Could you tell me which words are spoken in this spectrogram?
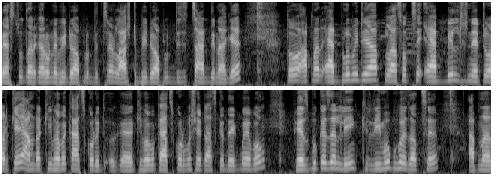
ব্যস্ততার কারণে ভিডিও আপলোড দিচ্ছি না। লাস্ট ভিডিও আপলোড দিচ্ছি চার দিন আগে। তো আপনার অ্যাডব্লু মিডিয়া প্লাস হচ্ছে অ্যাপ বিল্ড নেটওয়ার্কে আমরা কীভাবে কাজ করি কীভাবে কাজ করব সেটা আজকে দেখব এবং ফেসবুকে যে লিঙ্ক রিমুভ হয়ে যাচ্ছে আপনার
